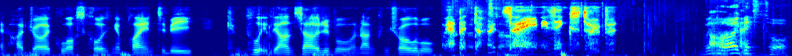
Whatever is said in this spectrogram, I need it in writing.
and hydraulic loss causing a plane to be completely unsalvageable and uncontrollable. Remember, don't say anything stupid. When do Oh, I okay. get to talk?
